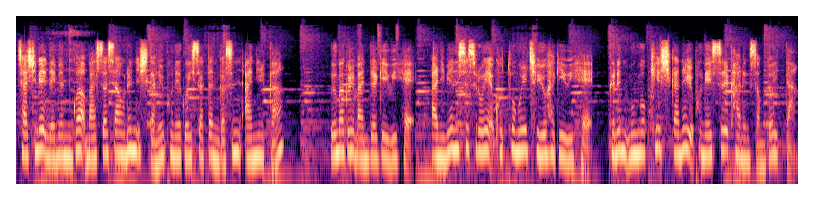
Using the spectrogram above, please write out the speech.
자신의 내면과 맞서 싸우는 시간을 보내고 있었던 것은 아닐까? 음악을 만들기 위해 아니면 스스로의 고통을 치유하기 위해 그는 묵묵히 시간을 보냈을 가능성도 있다.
